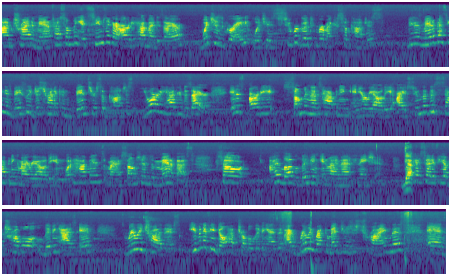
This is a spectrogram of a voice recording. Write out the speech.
I'm trying to manifest something. It seems like I already have my desire, which is great, which is super good for my subconscious. Because manifesting is basically just trying to convince your subconscious you already have your desire. It is already something that is happening in your reality. I assume that this is happening in my reality, and what happens, my assumptions manifest. So I love living in my imagination. Yep. Like I said, if you have trouble living as if, really try this. Even if you don't have trouble living as if, I really recommend you just trying this and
